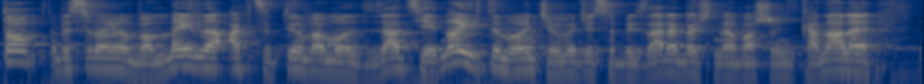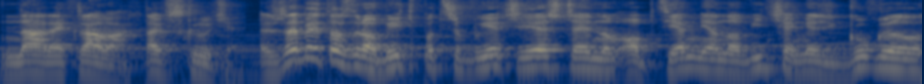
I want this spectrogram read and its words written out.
to wysyłają Wam maila, akceptują Wam monetyzację, no i w tym momencie będziecie sobie zarabiać na Waszym kanale na reklamach, tak w skrócie. Żeby to zrobić, potrzebujecie jeszcze jedną opcję, mianowicie mieć Google e,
